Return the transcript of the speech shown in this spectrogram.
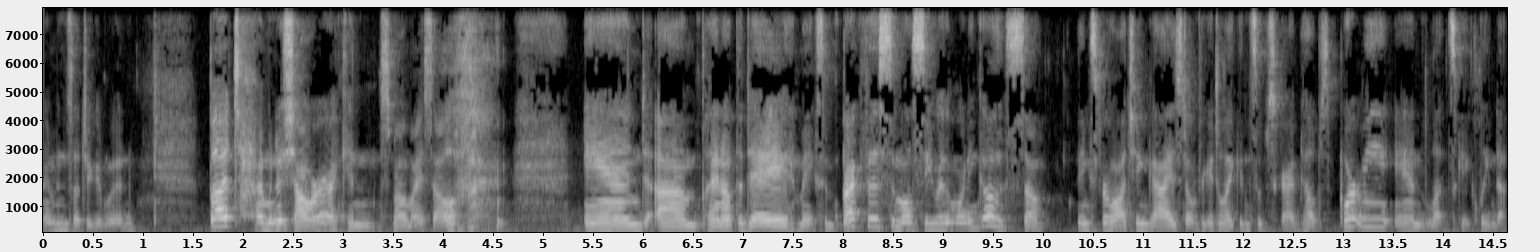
I'm in such a good mood. But I'm gonna shower, I can smell myself. and um, plan out the day, make some breakfast, and we'll see where the morning goes. So thanks for watching, guys. Don't forget to like and subscribe to help support me, and let's get cleaned up.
